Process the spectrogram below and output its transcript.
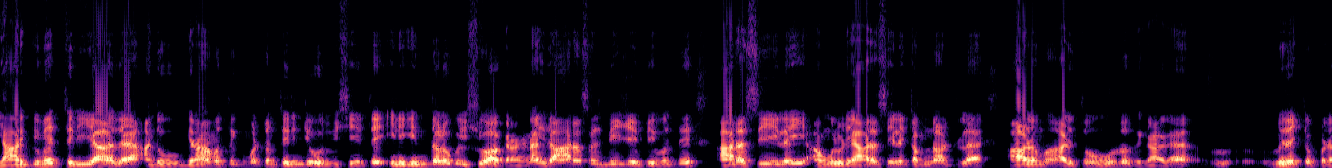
யாருக்குமே தெரியாத அந்த கிராமத்துக்கு மட்டும் தெரிஞ்ச ஒரு விஷயத்தை இன்னைக்கு இந்த அளவுக்கு இஷ்யூ ஆக்குறாங்கன்னா இது ஆர்எஸ்எஸ் பிஜேபி வந்து அரசியலை அவங்களுடைய அரசியலை தமிழ்நாட்டுல ஆழமா அழுத்தம் ஊடுறதுக்காக விதைக்கப்பட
